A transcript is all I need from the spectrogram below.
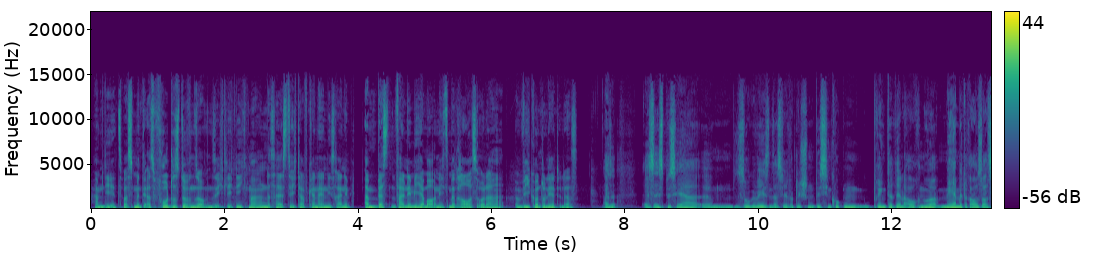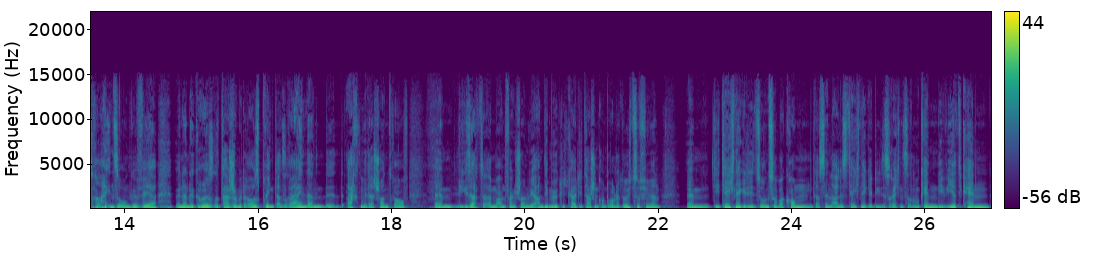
haben die jetzt was mit? Also Fotos dürfen sie offensichtlich nicht machen. Das heißt, ich darf keine Handys reinnehmen. Am besten Fall nehme ich aber auch nichts mit raus, oder? Wie kontrolliert ihr das? Also es ist bisher ähm, so gewesen, dass wir wirklich schon ein bisschen gucken, bringt er denn auch nur mehr mit raus als rein, so ungefähr. Wenn er eine größere Tasche mit rausbringt als rein, dann äh, achten wir da schon drauf. Ähm, wie gesagt, am Anfang schon, wir haben die Möglichkeit, die Taschenkontrolle durchzuführen. Ähm, die Techniker, die zu uns aber kommen, das sind alles Techniker, die das Rechenzentrum kennen, die wir kennen.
